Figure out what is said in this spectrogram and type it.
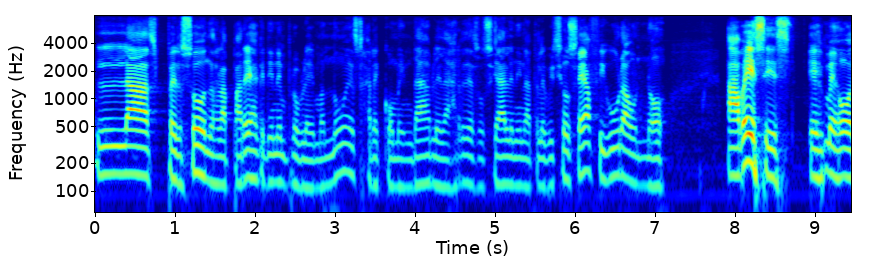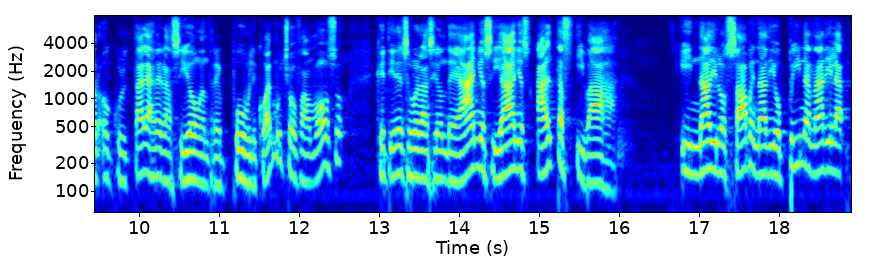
las personas, las parejas que tienen problemas, no es recomendable las redes sociales ni la televisión, sea figura o no. A veces es mejor ocultar la relación entre el público. Hay muchos famosos que tienen su relación de años y años, altas y bajas. Y nadie lo sabe, nadie opina, nadie la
